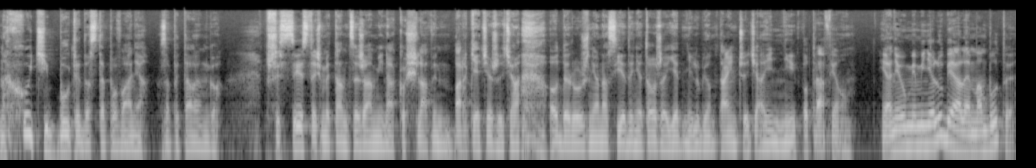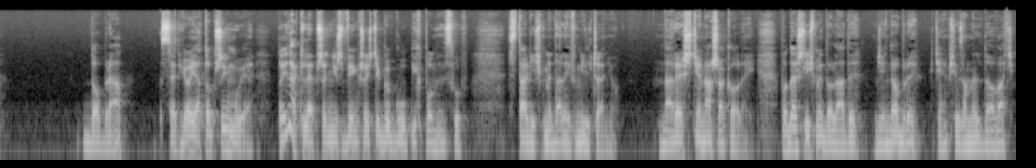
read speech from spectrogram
Na chuj ci buty do stepowania? Zapytałem go. Wszyscy jesteśmy tancerzami na koślawym barkiecie życia. Odróżnia nas jedynie to, że jedni lubią tańczyć, a inni potrafią. Ja nie umiem i nie lubię, ale mam buty. Dobra, serio, ja to przyjmuję. To i tak lepsze niż większość jego głupich pomysłów. Staliśmy dalej w milczeniu. Nareszcie nasza kolej. Podeszliśmy do lady. Dzień dobry, chciałem się zameldować.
